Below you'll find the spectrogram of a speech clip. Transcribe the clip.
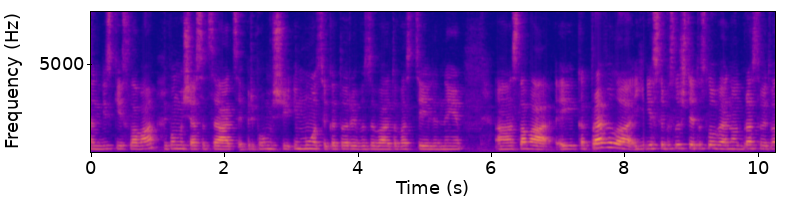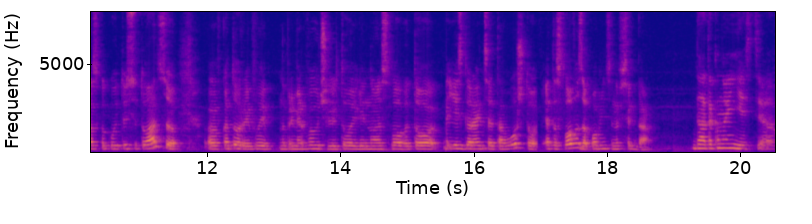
английские слова при помощи ассоциаций, при помощи эмоций, которые вызывают у вас те или иные а, слова. И, как правило, если вы слышите это слово, и оно отбрасывает вас в какую-то ситуацию, э, в которой вы, например, выучили то или иное слово, то есть гарантия того, что это слово запомните навсегда. Да, так оно и есть. Э,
